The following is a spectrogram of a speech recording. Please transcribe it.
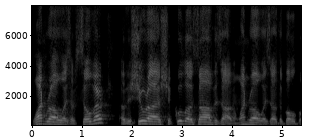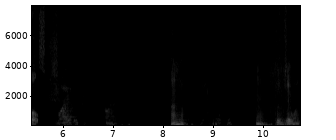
One row was of silver, of the Shura, Shakula, Zav, Zav, and one row was of the gold bowls. I don't know. No, doesn't say one.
